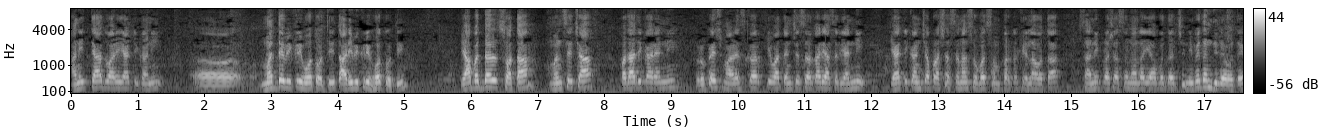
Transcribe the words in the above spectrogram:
आणि त्याद्वारे या ठिकाणी मद्य विक्री होत होती ताडी विक्री होत होती. याबद्दल स्वतः मनसेच्या पदाधिकाऱ्यांनी रुपेश माळेसकर किंवा त्यांचे सहकारी असेल यांनी या ठिकाणच्या प्रशासनासोबत संपर्क केला होता. स्थानिक प्रशासनाला याबद्दलचे निवेदन दिले होते.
